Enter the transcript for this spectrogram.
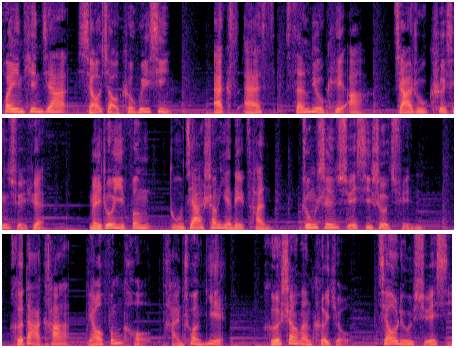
欢迎添加小小客微信 xs 三六 kr 加入克星学院，每周一封独家商业内参，终身学习社群，和大咖聊风口谈创业，和上万客友交流学习。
